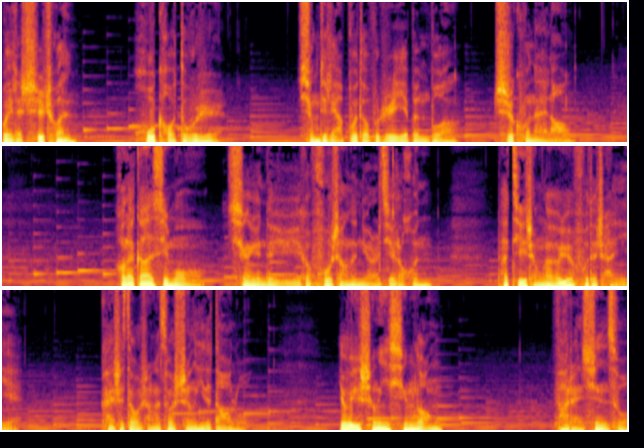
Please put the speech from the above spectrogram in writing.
为了吃穿。虎口度日，兄弟俩不得不日夜奔波，吃苦耐劳。后来，嘎西姆幸运的与一个富商的女儿结了婚，他继承了岳父的产业，开始走上了做生意的道路。由于生意兴隆，发展迅速，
